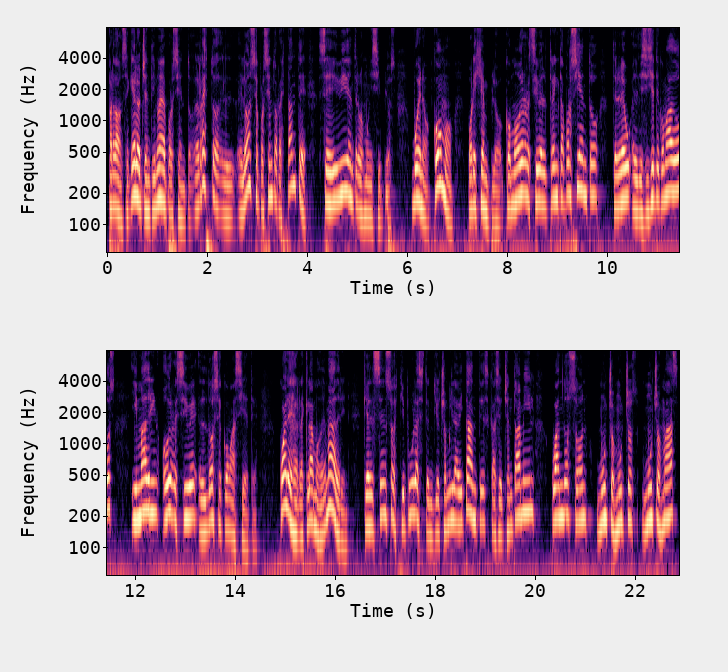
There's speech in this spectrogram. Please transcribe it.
perdón, se queda el 89%. El resto, el, 11% restante, se divide entre los municipios. Bueno, ¿cómo? Por ejemplo, Comodoro recibe el 30%, Trelew el 17,2% y Madrid hoy recibe el 12,7%. ¿Cuál es el reclamo de Madrid? que el censo estipula 78.000 habitantes, casi 80.000, cuando son muchos, muchos, muchos más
